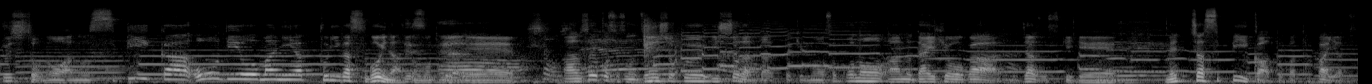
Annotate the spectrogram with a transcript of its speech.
聴く人のあのスピーカーオーディオマニアっぷりがすごいなと思ってて、ね。あのそれこそその前職一緒だった時もそこのあの代表がジャズ好きでめっちゃスピーカーとか高いやつ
